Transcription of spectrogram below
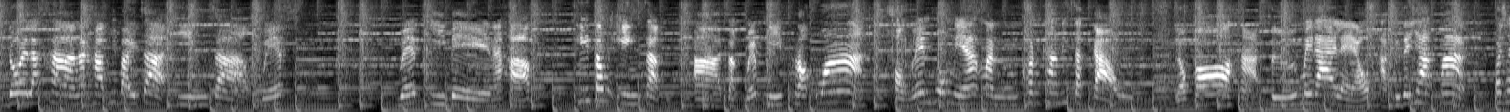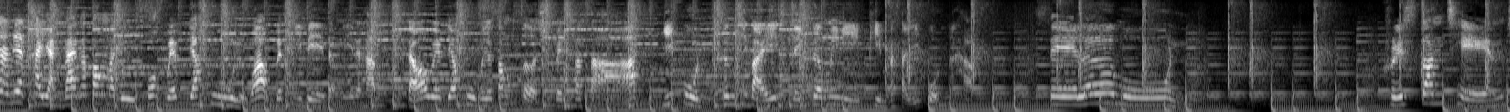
โดยราคานะครับพี่ไบจะอิงจากเว็บเว็บ eBay นะครับ ที่ต้องอิงจากาจากเว็บนี้เพราะว่าของเล่นพวกนี้มันค่อนข้างที่จะเก่า แล้วก็หาซื้อไม่ได้แล้ว หาซื้อได้ยากมาก เพราะฉะนั้นเนี่ยใครอยากได้ก็ต้องมาดูพวกเว็บ Yahoo หรือว่าเว็บ eBay แบบนี้นะครับ แต่ว่าเว็บ Yahoo มันจะต้องเสิร์ชเป็นภาษาญี่ปุ่น ซึ่งที่ไบร์ในเครื่องไม่มีพิมพ์ภาษาญี่ปุ่นนะครับ Sailor Moon Crystal Change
